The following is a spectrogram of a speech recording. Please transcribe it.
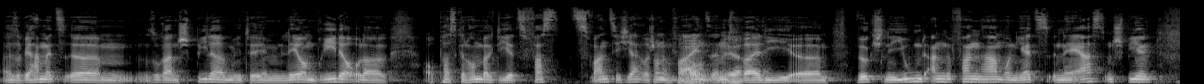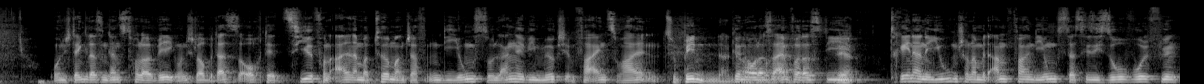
Also wir haben jetzt ähm, sogar einen Spieler mit dem Leon Brieder oder auch Pascal Homberg, die jetzt fast 20 Jahre schon im Verein sind, ja. weil die äh, wirklich eine Jugend angefangen haben und jetzt in der ersten spielen. Und ich denke, das ist ein ganz toller Weg. Und ich glaube, das ist auch der Ziel von allen Amateurmannschaften, die Jungs so lange wie möglich im Verein zu halten. Zu binden dann. Genau, das ist einfach, dass die ja. Trainer in der Jugend schon damit anfangen, die Jungs, dass sie sich so wohlfühlen,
